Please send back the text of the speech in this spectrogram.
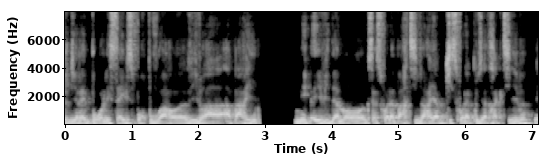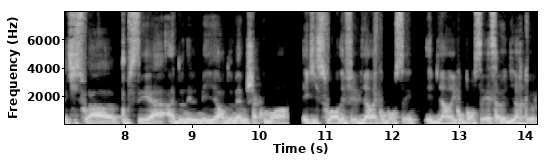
je dirais, pour les sales pour pouvoir euh, vivre à Paris mais évidemment que ça soit la partie variable qui soit la plus attractive et qui soit euh, poussée à, à donner le meilleur d'eux-mêmes chaque mois et qui soit en effet bien récompensé. Et bien récompensé, ça veut dire que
